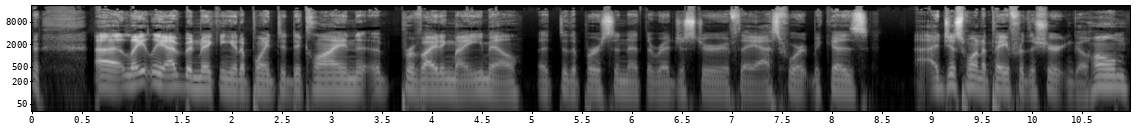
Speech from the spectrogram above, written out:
uh, lately, I've been making it a point to decline uh, providing my email uh, to the person at the register if they ask for it because I just want to pay for the shirt and go home.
